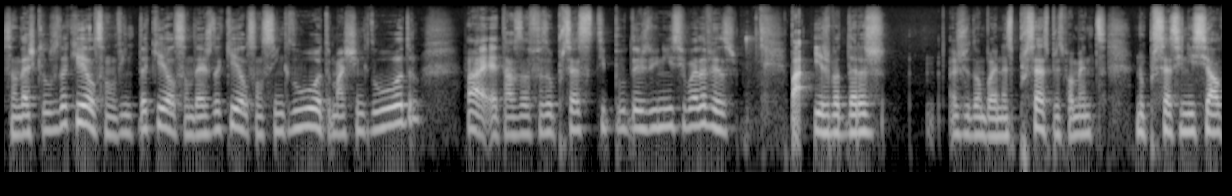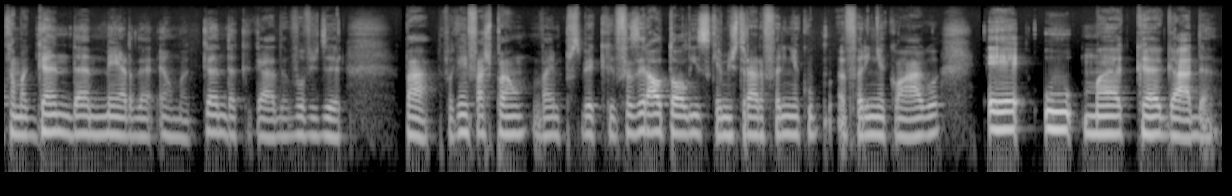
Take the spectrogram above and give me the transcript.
são 10 kg daquele, são 20 daquele, são 10 daquele, são 5 do outro, mais 5 do outro, pá, é, estás a fazer o processo tipo desde o início, bué da vezes. Pá, e as batedeiras ajudam bem nesse processo, principalmente no processo inicial, que é uma ganda merda, é uma ganda cagada, vou-vos dizer. Pá, para quem faz pão, vai perceber que fazer autólise, que é misturar a farinha com, a farinha com a água, é uma cagada.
